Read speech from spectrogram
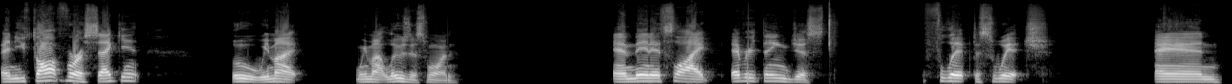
and you thought for a second, "Ooh, we might, we might lose this one." and then it's like everything just flipped a switch. And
